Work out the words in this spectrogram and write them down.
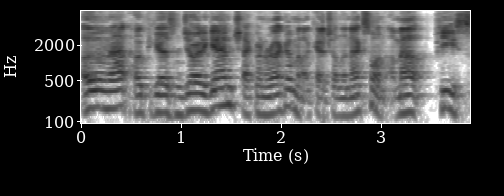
other than that, hope you guys enjoyed again. Check and wreck them, and I'll catch you on the next one. I'm out. Peace.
